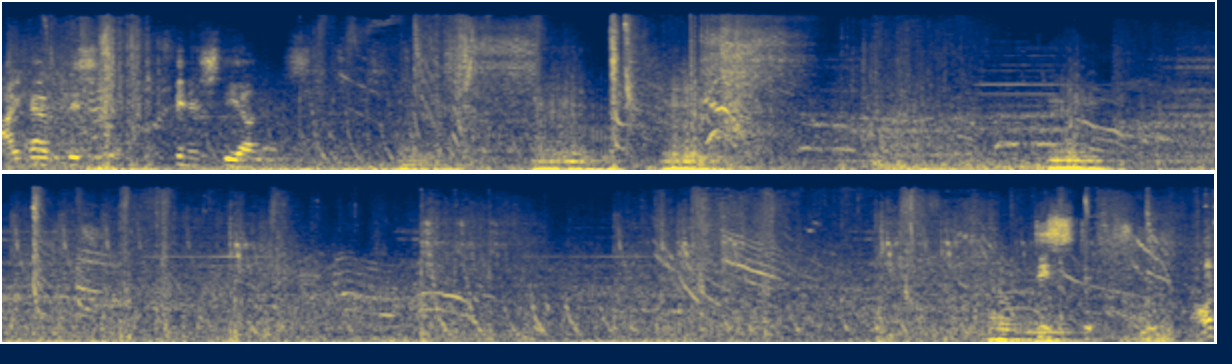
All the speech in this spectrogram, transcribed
I have this here. Finish the others. Distance not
